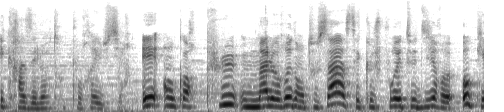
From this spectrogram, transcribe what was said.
écraser l'autre pour réussir. Et encore plus malheureux dans tout ça, c'est que je pourrais te dire, euh, ok,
